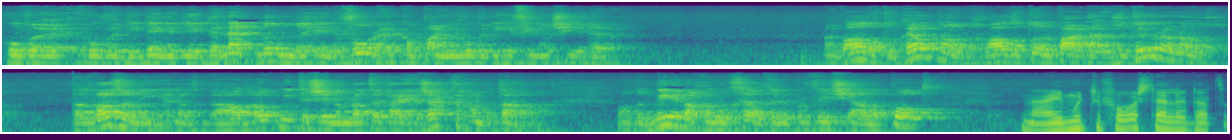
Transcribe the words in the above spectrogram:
Hoe we, hoe we die dingen die ik daarnet noemde in de vorige campagne, hoe we die gefinancierd hebben. Maar we hadden toen geld nodig. We hadden toen een paar duizend euro nodig. Dat was er niet. En dat, we hadden ook niet de zin om dat uit eigen zak te gaan betalen. We hadden meer dan genoeg geld in de provinciale pot. Nou, je moet je voorstellen dat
